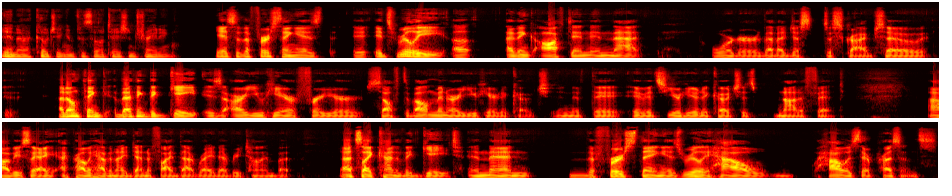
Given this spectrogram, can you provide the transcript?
in a coaching and facilitation training? Yeah so the first thing is it, it's really uh, i think often in that order that i just described. So i don't think i think the gate is are you here for your self development or are you here to coach? And if the if it's you're here to coach it's not a fit obviously I, I probably haven't identified that right every time, but that's like kind of the gate. And then the first thing is really how how is their presence?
